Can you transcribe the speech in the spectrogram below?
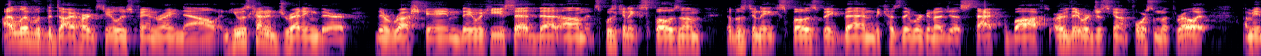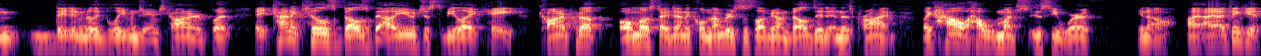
I live with the diehard Steelers fan right now, and he was kind of dreading their their rush game. They were he said that um, it was going to expose them. It was going to expose Big Ben because they were going to just stack the box, or they were just going to force him to throw it. I mean, they didn't really believe in James Conner, but it kind of kills Bell's value just to be like, hey, Conner put up almost identical numbers as Le'Veon Bell did in his prime. Like, how how much is he worth? You know, I, I think it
